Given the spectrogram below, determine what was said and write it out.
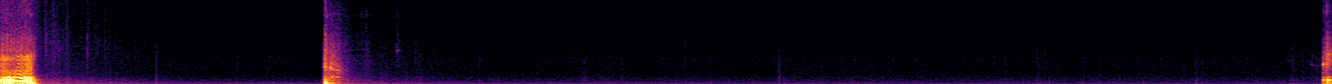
Mm. They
